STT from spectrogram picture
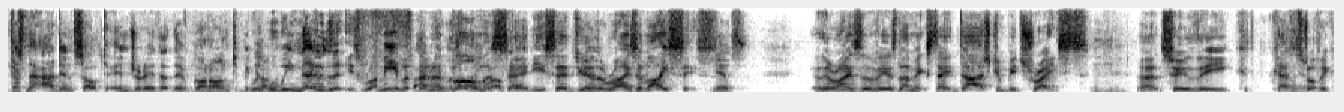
doesn't it add insult to injury that they've gone on to become? Well, well, we know that it's. I mean, even Obama said, he said, you Yeah. know, the rise of ISIS. yes. The rise of the Islamic State, Daesh, can be traced uh, to the c- catastrophic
